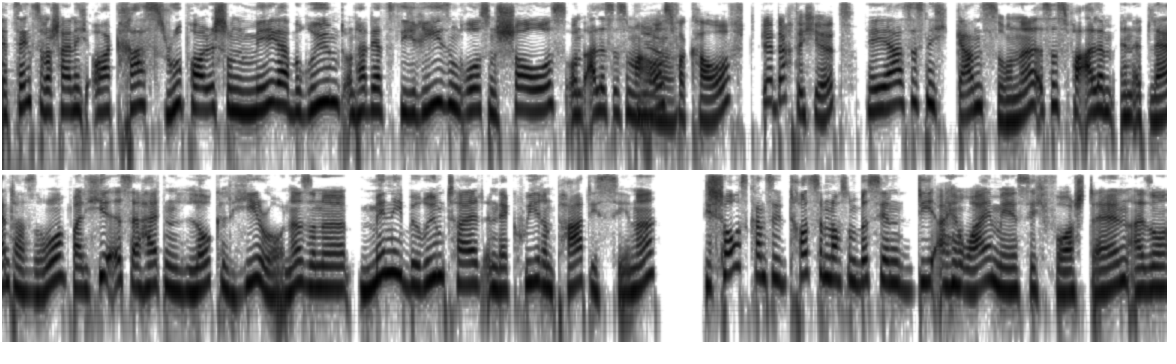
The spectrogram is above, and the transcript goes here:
Jetzt denkst du wahrscheinlich, oh krass, RuPaul ist schon mega berühmt und hat jetzt die riesengroßen Shows und alles ist immer ja. ausverkauft. Ja, dachte ich jetzt. Ja, es ist nicht ganz so, ne? Es ist vor allem in Atlanta so, weil hier ist er halt ein Local Hero, ne? So eine Mini-Berühmtheit in der queeren Partyszene. Die Shows kannst du dir trotzdem noch so ein bisschen DIY-mäßig vorstellen. Also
